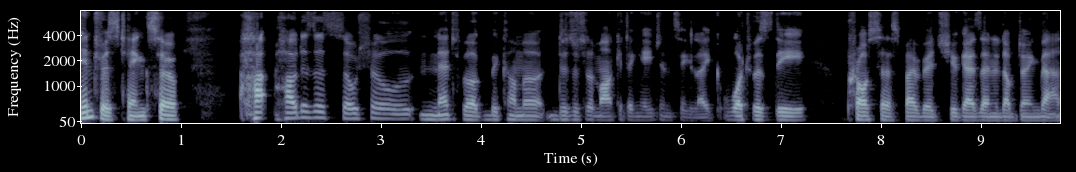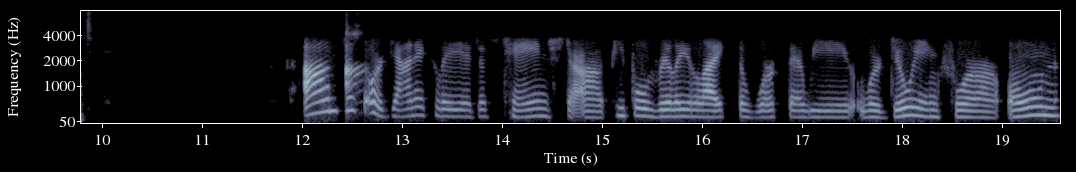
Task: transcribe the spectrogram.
Interesting. So, how, how does a social network become a digital marketing agency? Like, what was the process by which you guys ended up doing that? Um, just organically, it just changed. Uh, people really liked the work that we were doing for our own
